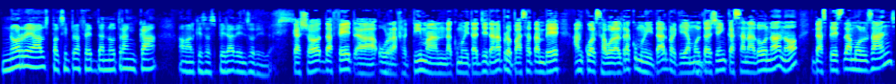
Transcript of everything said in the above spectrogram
no reals pel simple fet de no trencar amb el que s'espera d'ells o d'elles. que això, de fet, eh, ho reflectim en la comunitat gitana, però passa també en qualsevol altra comunitat, perquè hi ha molta gent que se n'adona, no?, després de molts anys.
